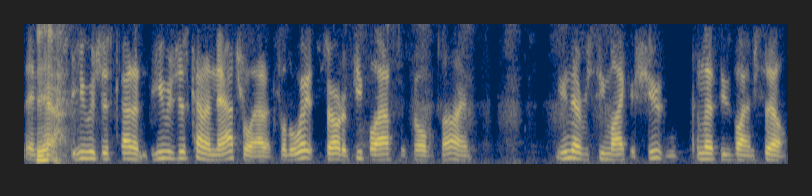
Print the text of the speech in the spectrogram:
And Yeah. he was just kind of he was just kind of natural at it. So the way it started, people ask us all the time, "You never see Micah shooting unless he's by himself."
